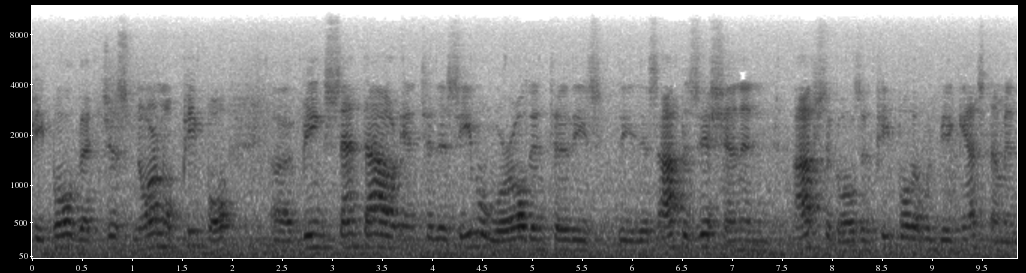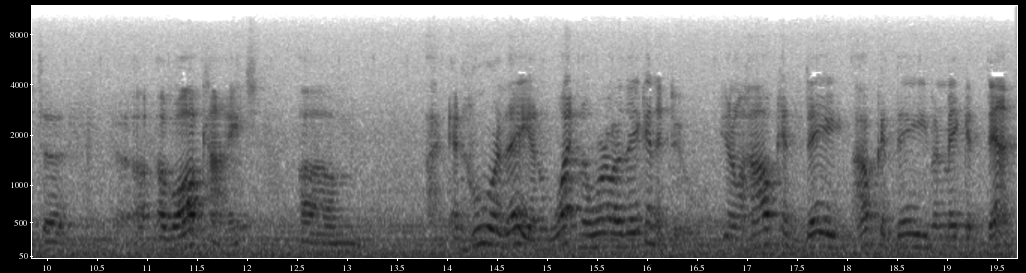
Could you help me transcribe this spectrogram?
people that just normal people uh, being sent out into this evil world, into these the, this opposition and obstacles and people that would be against them, into uh, of all kinds. Um, and who are they, and what in the world are they going to do? You know, how could they how could they even make a dent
